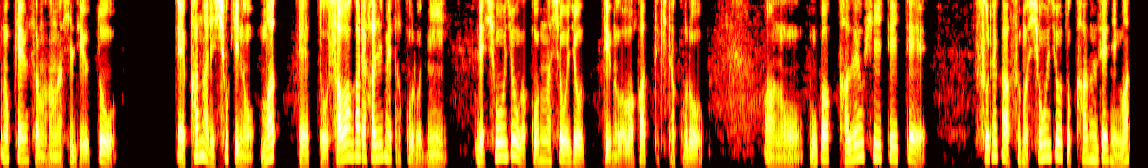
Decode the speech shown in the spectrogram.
の検査の話で言うと、えー、かなり初期の、ま、えっ、と、騒がれ始めた頃に、で、症状がこんな症状っていうのが分かってきた頃、あの、僕は風邪をひいていて、それがその症状と完全にマッ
